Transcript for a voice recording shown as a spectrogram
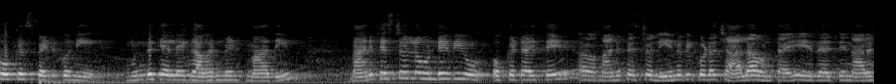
ఫోకస్ పెట్టుకొని ముందుకెళ్ళే గవర్నమెంట్ మాది. మేనిఫెస్టోలో ఉండేవి ఒక్కటైతే మేనిఫెస్టో లేనివి కూడా చాలా ఉంటాయి. ఏదైతే నారా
